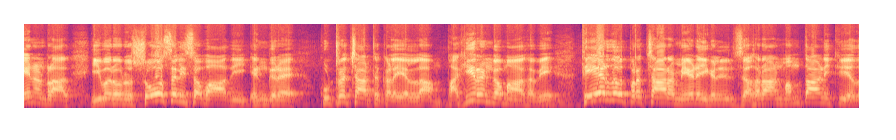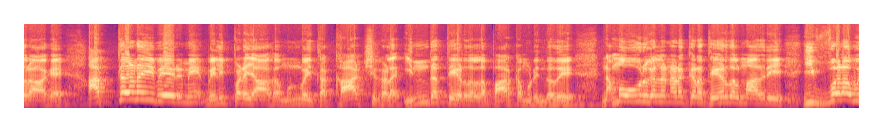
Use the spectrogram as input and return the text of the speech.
ஏனென்றால் இவர் ஒரு சோசலிசவாதி என்கிற குற்றச்சாட்டுக்களை எல்லாம் பகிரங்கமாகவே தேர்தல் பிரச்சார மேடைகளில் ஜஹரான் மம்தானிக்கு எதிராக அத்தனை பேருமே வெளிப்படையாக முன்வைத்த காட்சிகளை இந்த தேர்தலில் பார்க்க முடிந்தது. நம்ம ஊர்களில் நடக்கிற தேர்தல் மாதிரி இவ்வளவு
